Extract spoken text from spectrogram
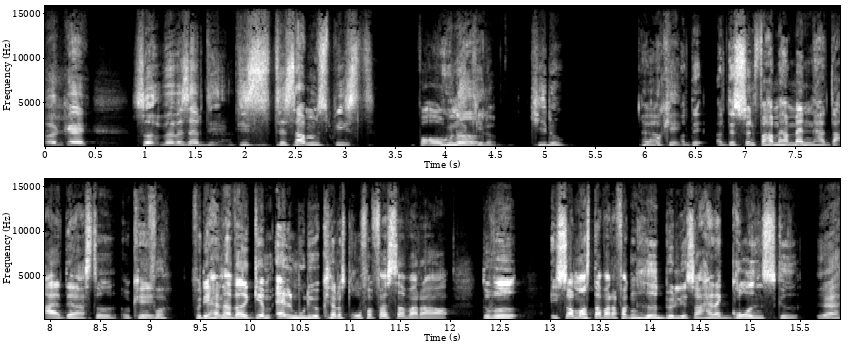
Okay, så hvad, hvad sagde du? De, de til sammen spiste For over 100 100. kilo. kilo. Ja. Okay. Og, det, og det er synd for ham her manden her, der ejer det her sted, okay? Hvorfor? Fordi han har været igennem alle mulige katastrofer. Først så var der, du ved, i sommer, der var der fucking hedebølge, så han har ikke groet en skid. Ja.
